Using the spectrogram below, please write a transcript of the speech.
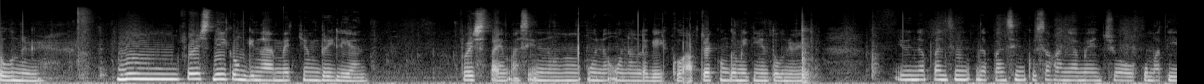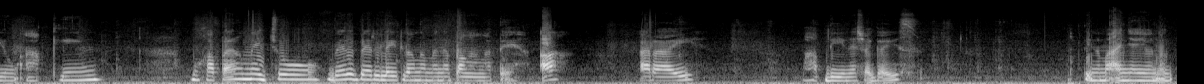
toner. Nung first day kong ginamit yung Brilliant, first time as in nung unang-unang lagay ko, after kong gamitin yung toner, yung napansin, napansin ko sa kanya medyo kumati yung aking mukha. Parang medyo very very light lang naman na pangangate. Ah, aray. Mahapdi na siya guys. Tinamaan niya yung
